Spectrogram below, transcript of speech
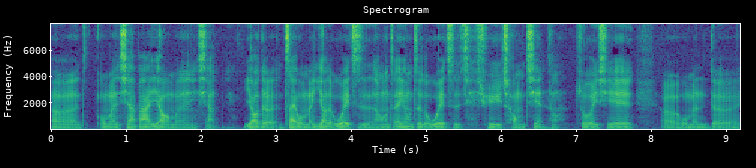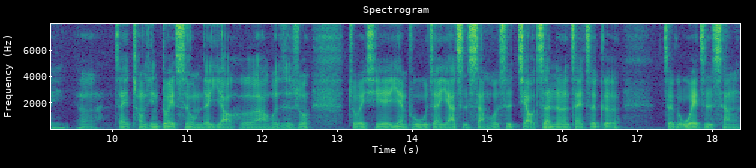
呃我们下巴要我们想。要的在我们要的位置，然后再用这个位置去重建哈，做一些呃我们的呃再重新对次我们的咬合啊，或者是说做一些验肤物在牙齿上，或者是矫正呢，在这个这个位置上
